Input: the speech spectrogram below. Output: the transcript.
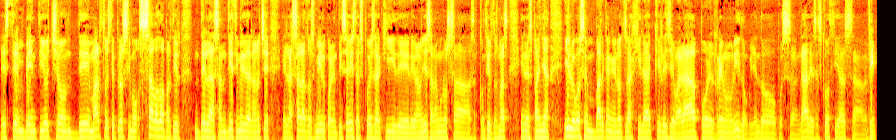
este 28 de marzo, este próximo sábado, a partir de las 10 y media de la noche, en la sala 2046. Después de aquí de, Granollers harán unos uh, conciertos más en España y luego se embarcan en otra gira que les llevará por el Reino Unido, incluyendo pues Gales, Escocia, uh, en fin.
